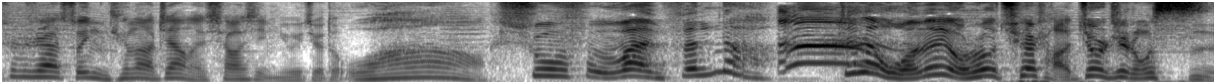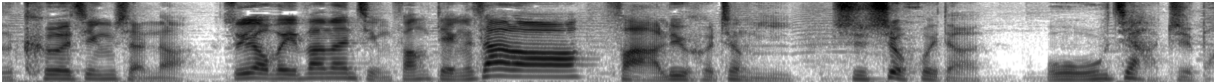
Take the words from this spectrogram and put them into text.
是不是？所以你听到这样的消息，你会觉得哇，舒服万分呐！真的，我们有时候缺少就是这种死磕精神呐，所以要为弯弯警方点个赞喽！法律和正义是社会的无价之宝。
